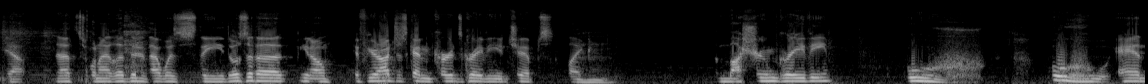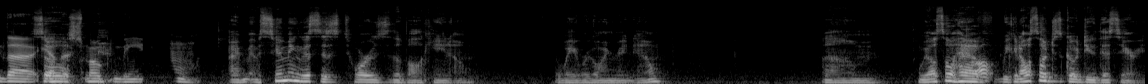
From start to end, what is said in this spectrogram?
Yeah, that's when I lived there. That was the. Those are the. You know, if you're not just getting curds, gravy, and chips, like Mhm. mushroom gravy. Ooh, ooh, and the yeah So- the smoked meat. I'm assuming this is towards the volcano, the way we're going right now. Um, we also have. Oh. We could also just go do this area.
